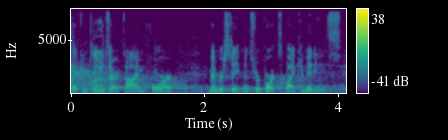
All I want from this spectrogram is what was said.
That concludes our time for member statements. Reports by committees.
